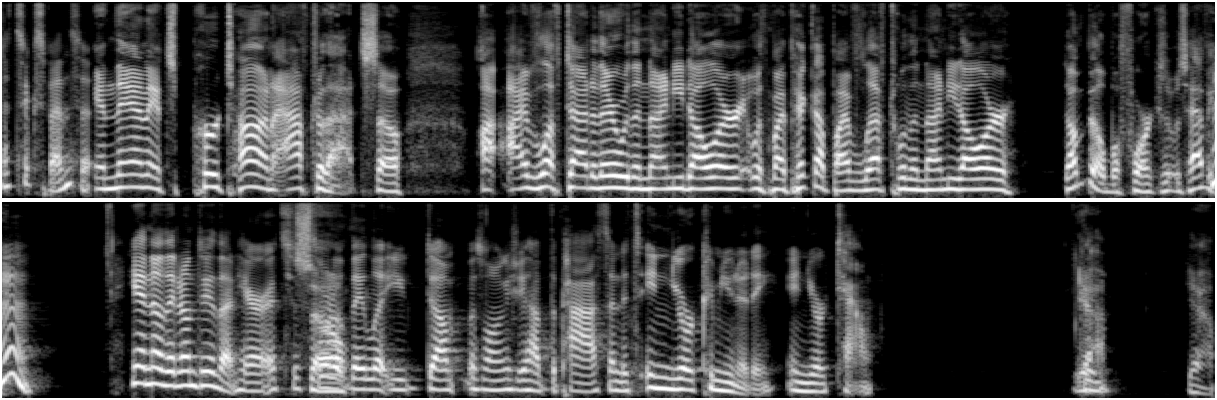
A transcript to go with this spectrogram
that's expensive. and then it's per ton after that. So I, I've left out of there with a $90, with my pickup, I've left with a $90 dump bill before because it was heavy. Yeah, no, they don't do that here. It's just sort of they let you dump as long as you have the pass and it's in your community, in your town. Yeah. Yeah.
